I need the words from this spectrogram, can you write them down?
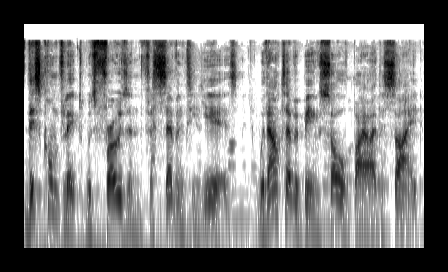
This conflict was frozen for 70 years without ever being solved by either side.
